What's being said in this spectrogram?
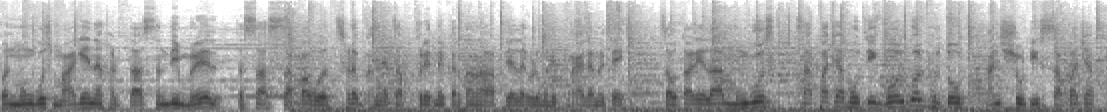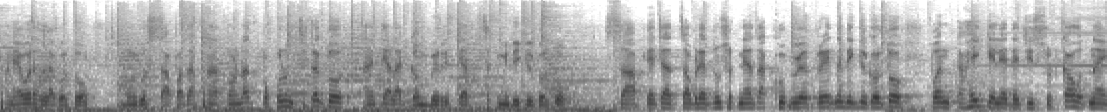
पण मुंगूस मागे न हटता संधी मिळेल तसा सापावर झडप घालण्याचा प्रयत्न करताना आपल्याला व्हिडिओमध्ये पाहायला मिळते चौताळेला मुंगूस सापाच्या भोवती गोल गोल फिरतो आणि शेवटी सापाच्या फण्यावर हल्ला करतो. मुंगूस सापाचा फणा तोंडात पकडून झटकतो आणि त्याला गंभीररित्या जखमी देखील करतो. साप त्याच्या चबड्यातून सुटण्याचा खूप वेळ प्रयत्न देखील करतो पण काही केल्या त्याची सुटका होत नाही.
